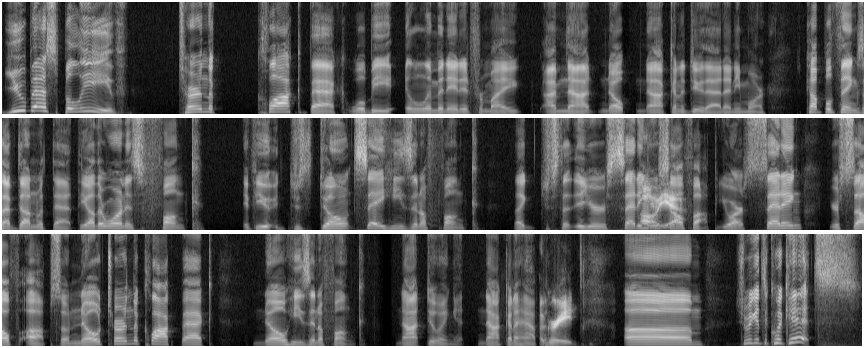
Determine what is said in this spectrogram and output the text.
you best believe, turn the clock back will be eliminated from my. I'm not. Nope. Not gonna do that anymore. A Couple things I've done with that. The other one is funk. If you just don't say he's in a funk, like just that you're setting Oh, yeah. yourself up. You are setting yourself up. So no, turn the clock back. No, he's in a funk. Not doing it. Not gonna happen. Agreed. Um, should we get to quick hits?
